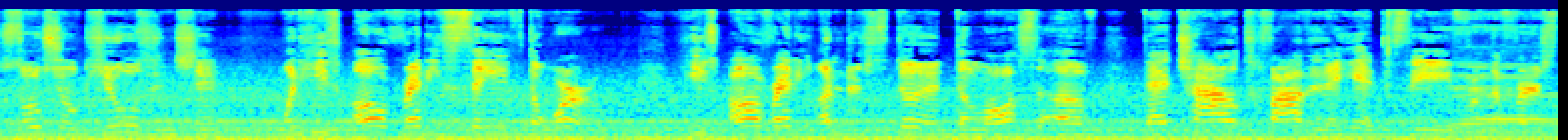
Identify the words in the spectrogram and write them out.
social cues and shit when he's already saved the world. He's already understood the loss of that child's father that he had to save from the Yeah, first.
